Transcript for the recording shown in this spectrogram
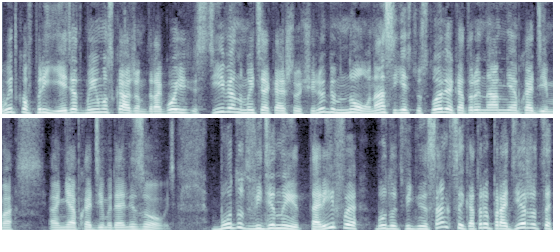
Уитков приедет, мы ему скажем, дорогой Стивен, мы тебя, конечно, очень любим, но у нас есть условия, которые нам необходимо, э, необходимо реализовывать. Будут введены тарифы, будут введены санкции, которые продержатся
